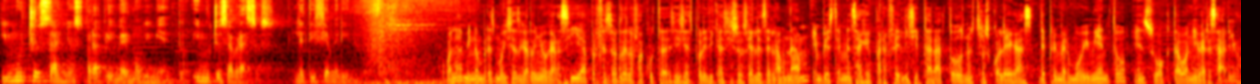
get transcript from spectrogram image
y muchos años para primer movimiento y muchos abrazos. Leticia Merino. Hola, mi nombre es Moisés Garduño García, profesor de la Facultad de Ciencias Políticas y Sociales de la UNAM. Envío este mensaje para felicitar a todos nuestros colegas de primer movimiento en su octavo aniversario.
